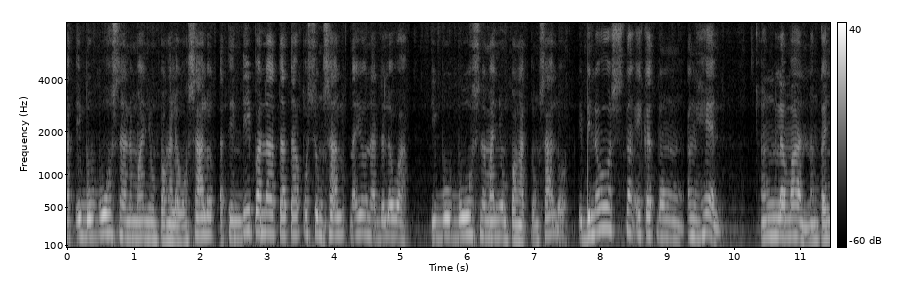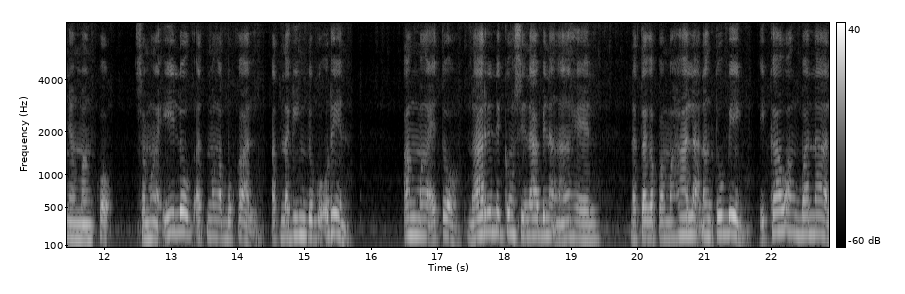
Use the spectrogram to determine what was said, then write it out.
at ibubuhos na naman yung pangalawang salot at hindi pa natatapos yung salot na yon na dalawa. Ibubuhos naman yung pangatlong salot. Ibinuhos ng ikatlong anghel ang laman ng kanyang mangkok sa mga ilog at mga bukal at naging dugo rin ang mga ito. Narinig kong sinabi ng anghel na tagapamahala ng tubig, ikaw ang banal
